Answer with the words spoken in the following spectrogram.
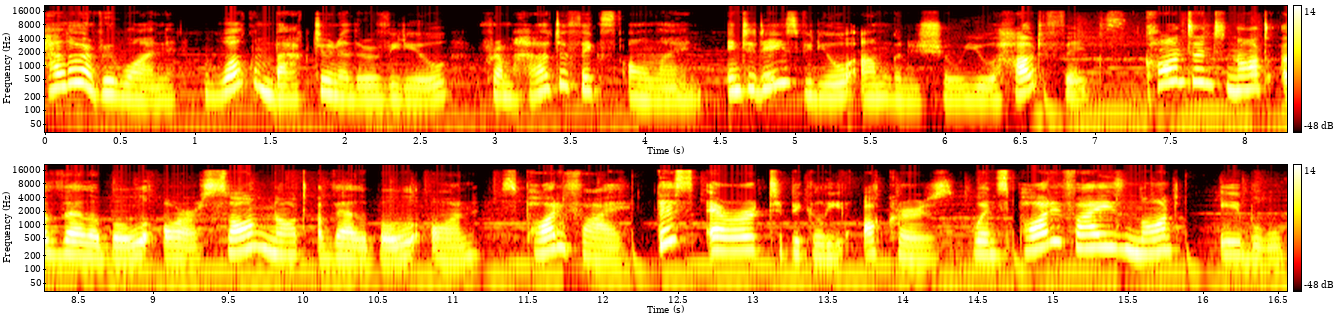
Hello everyone, welcome back to another video from How to Fix Online. In today's video, I'm going to show you how to fix content not available or song not available on Spotify. This error typically occurs when Spotify is not able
